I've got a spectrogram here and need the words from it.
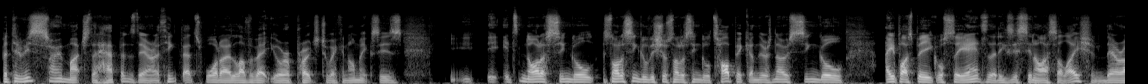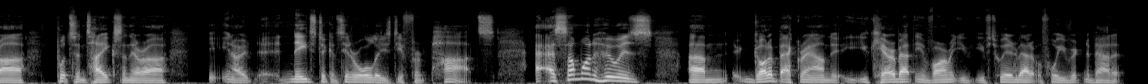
but there is so much that happens there and i think that's what i love about your approach to economics is it's not a single it's not a single issue it's not a single topic and there's no single a plus b equals c answer that exists in isolation. There are puts and takes and there are you know needs to consider all these different parts. As someone who has um, got a background you care about the environment you've, you've tweeted about it before you've written about it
